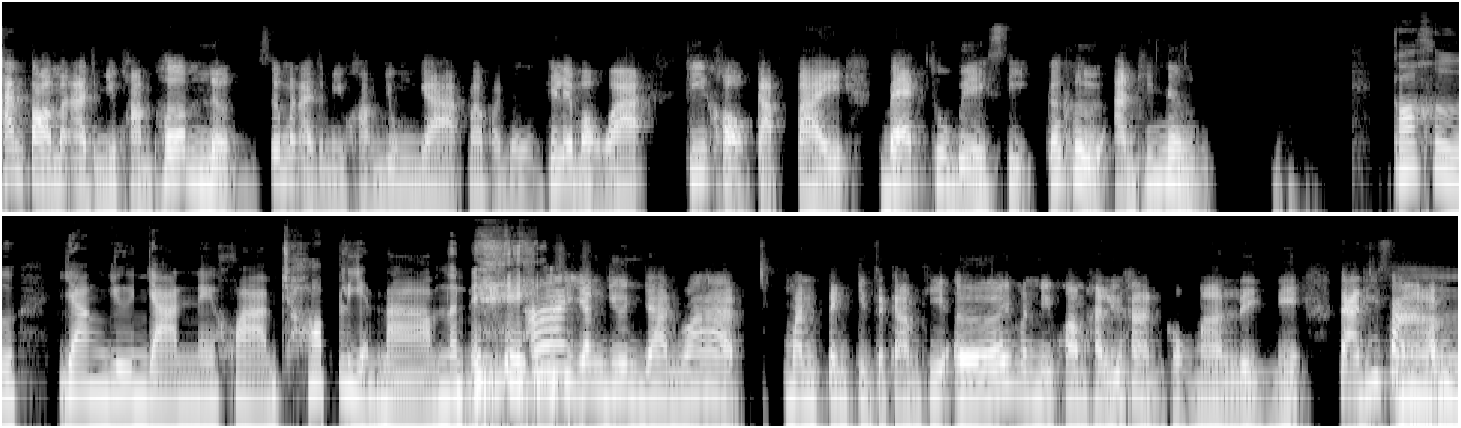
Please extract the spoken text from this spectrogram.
ขั้นตอนมันอาจจะมีความเพิ่มหนึ่งซึ่งมันอาจจะมีความยุ่งยากมากกว่าเดิม พี่เลยมองว่าพี่ขอกลับไป back to basic ก็คืออันที่หนึ่งก็คือยังยืนยันในความชอบเปลี่ยนน้ำนั่นเองใช่ยังยืนยันว่ามันเป็นกิจกรรมที่เอ้ย มันมีความหันหรือหันของมันอะไรอย่างนี้ แต่อันที่สามอื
